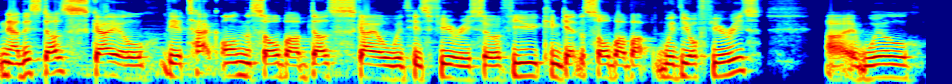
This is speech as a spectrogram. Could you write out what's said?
now this does scale the attack on the soul barb does scale with his fury. So if you can get the soul barb up with your furies, uh, it will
